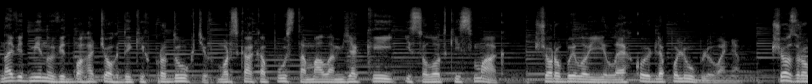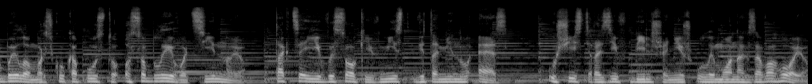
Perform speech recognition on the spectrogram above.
На відміну від багатьох диких продуктів, морська капуста мала м'який і солодкий смак, що робило її легкою для полюблювання. Що зробило морську капусту особливо цінною, так це її високий вміст вітаміну С у 6 разів більше, ніж у лимонах за вагою.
